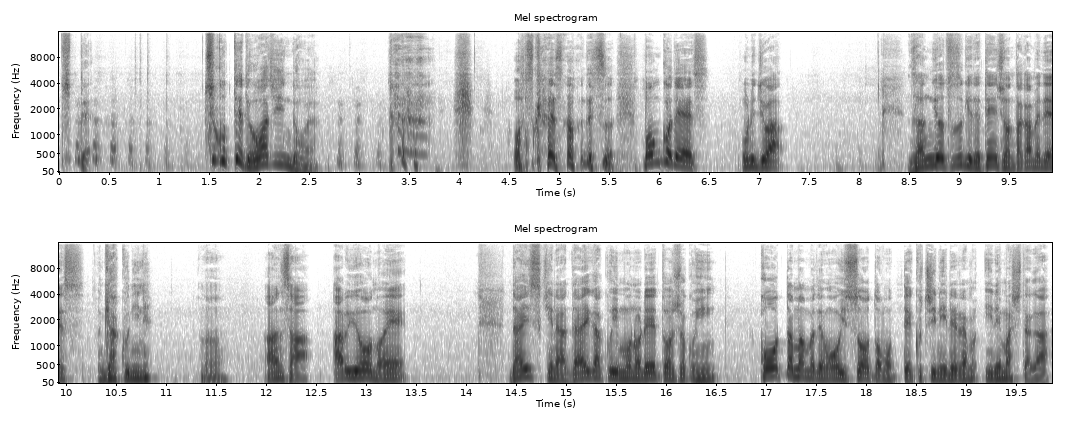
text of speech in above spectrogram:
つって。作っててお味いいんだおや お疲れ様です。ポンコです。こんにちは。残業続きでテンション高めです。逆にね。うん。アンサー。あるようの A 大好きな大学芋の冷凍食品。凍ったままでも美味しそうと思って口に入れ入れましたが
